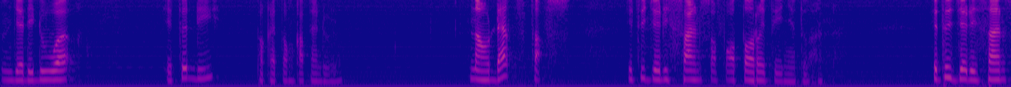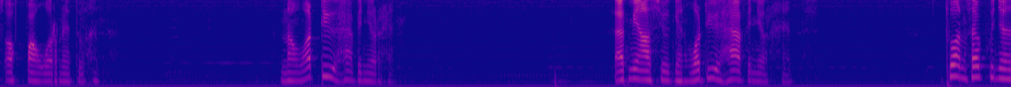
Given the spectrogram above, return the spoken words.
menjadi dua, itu dipakai tongkatnya dulu. Now that stuff itu jadi signs of authority-nya Tuhan. itu jadi signs of powernya Tuhan. Now what do you have in your hand? Let me ask you again, what do you have in your hands? Tuhan saya punya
